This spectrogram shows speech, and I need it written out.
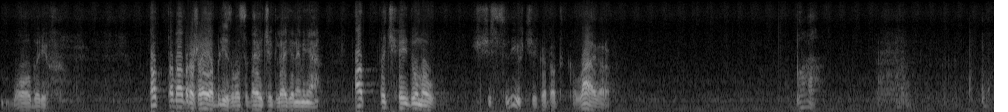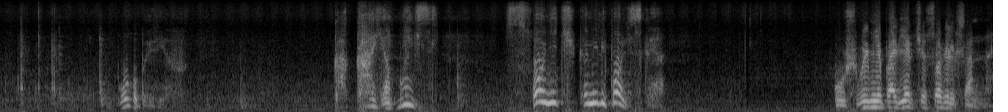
Бобарев. Тот-то, воображая, облизывался давеча, глядя на меня. От-то чай думал, счастливчик этот Клаверов. Ба. Бобарев. Какая мысль! Сонечка Мелипольская. Уж вы мне поверьте, Софья Александровна,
